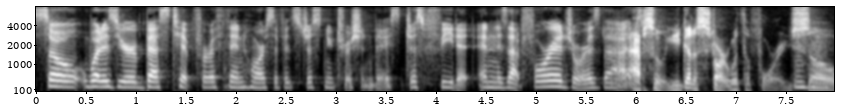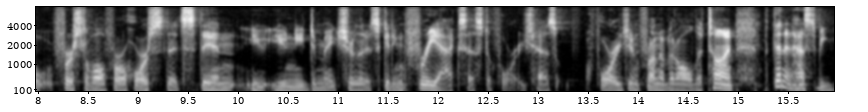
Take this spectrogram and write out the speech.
So, what is your best tip for a thin horse if it's just nutrition based? Just feed it. And is that forage or is that Absolutely. You got to start with the forage. So, first of all, for a horse that's thin, you, you need to make sure that it's getting free access to forage, has forage in front of it all the time. But then it has to be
